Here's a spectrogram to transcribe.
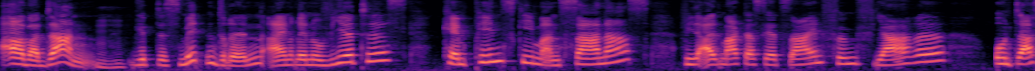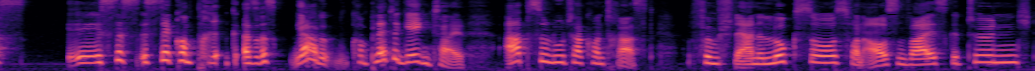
Aber dann mhm. gibt es mittendrin ein renoviertes Kempinski Manzanas. Wie alt mag das jetzt sein? Fünf Jahre. Und das ist das, ist der, also das, ja, komplette Gegenteil absoluter Kontrast. Fünf Sterne Luxus, von außen weiß getüncht.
